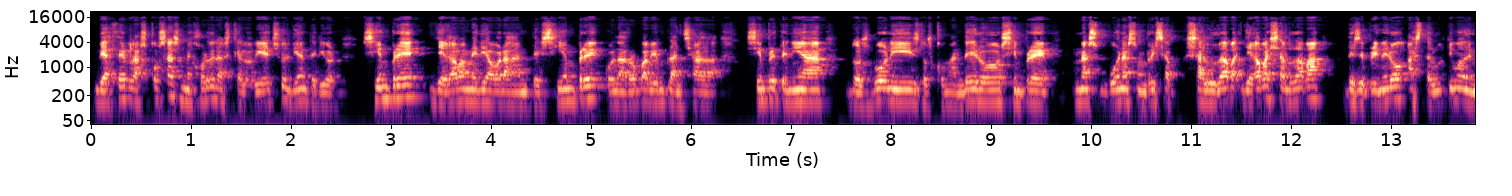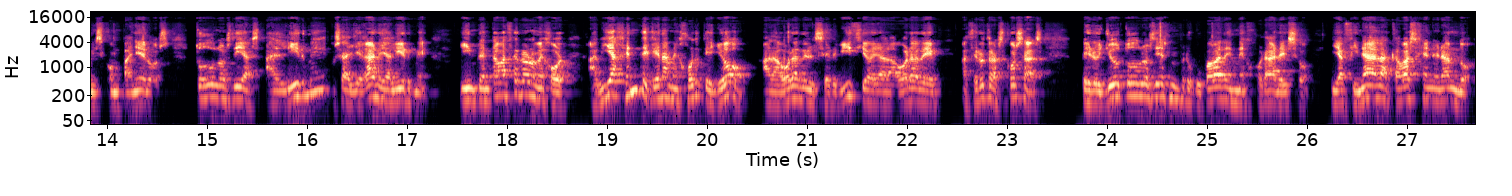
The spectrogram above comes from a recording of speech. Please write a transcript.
de hacer las cosas mejor de las que lo había hecho el día anterior. Siempre llegaba media hora antes, siempre con la ropa bien planchada, siempre tenía dos bolis, dos comanderos, siempre una buena sonrisa. Saludaba, llegaba y saludaba desde primero hasta el último de mis compañeros. Todos los días, al irme, o sea, llegar y al irme, intentaba hacerlo lo mejor. Había gente que era mejor que yo a la hora del servicio y a la hora de hacer otras cosas, pero yo todos los días me preocupaba de mejorar eso. Y al final acabas generando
